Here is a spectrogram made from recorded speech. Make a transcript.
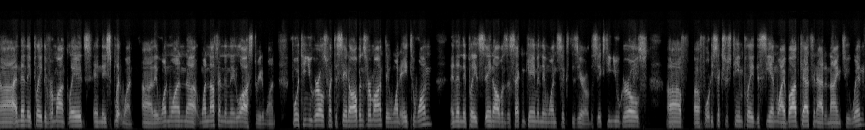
Uh, and then they played the Vermont Glades and they split one. Uh, they won one, uh, one nothing, and they lost three to one. 14U girls went to St. Albans, Vermont. They won eight to one, and then they played St. Albans the second game and they won six to zero. The 16U girls, uh, uh, 46ers team played the CNY Bobcats and had a nine-two win.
